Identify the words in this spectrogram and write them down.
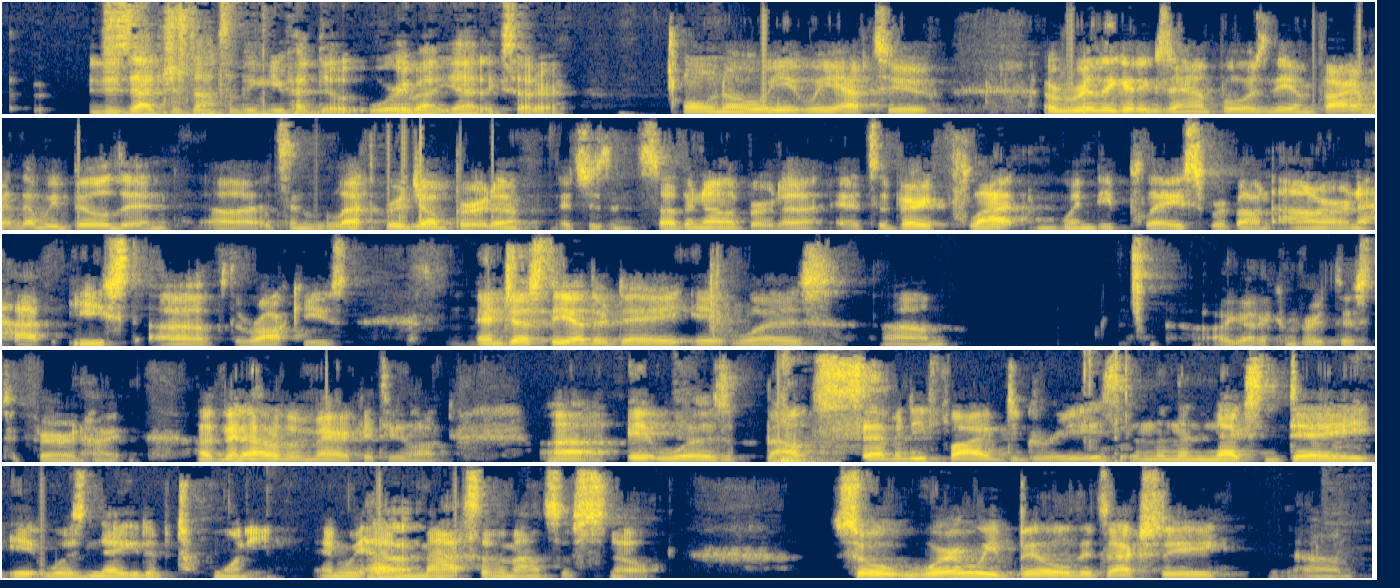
is that just not something you've had to worry about yet, etc.? Oh no, we we have to. A really good example is the environment that we build in. Uh, it's in Lethbridge, Alberta, which is in southern Alberta. It's a very flat and windy place. We're about an hour and a half east of the Rockies. And just the other day, it was um, I got to convert this to Fahrenheit. I've been out of America too long. Uh, it was about 75 degrees, and then the next day it was negative 20, and we had yeah. massive amounts of snow. So where we build, it's actually um,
